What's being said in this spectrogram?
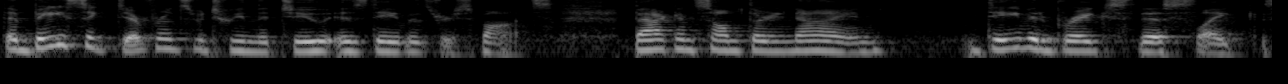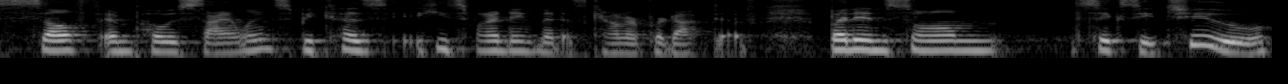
the basic difference between the two is David's response. Back in Psalm 39, David breaks this like self-imposed silence because he's finding that it's counterproductive. But in Psalm 62,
